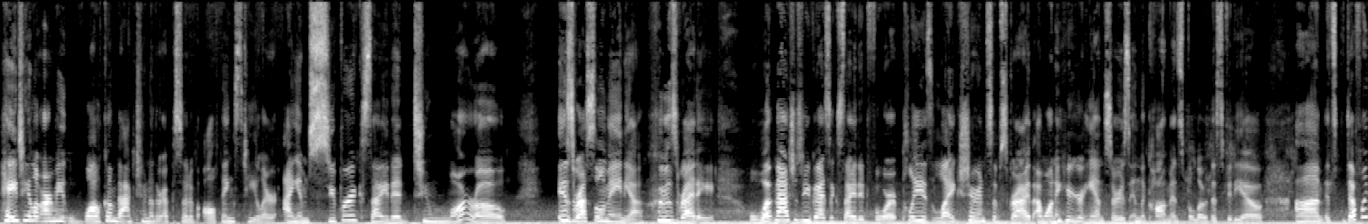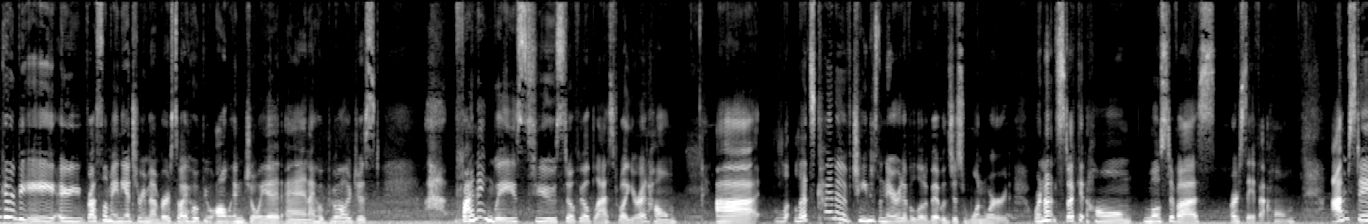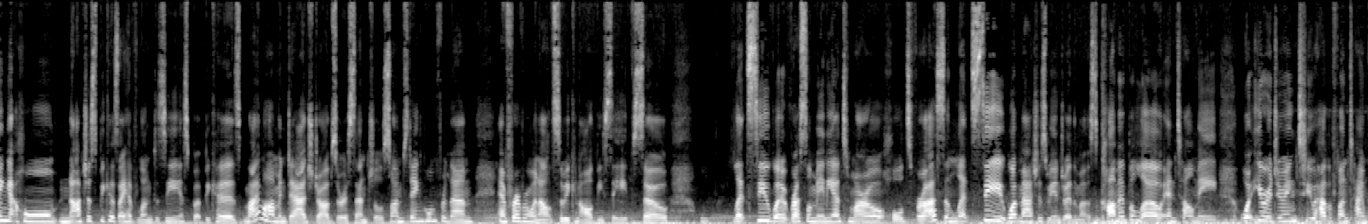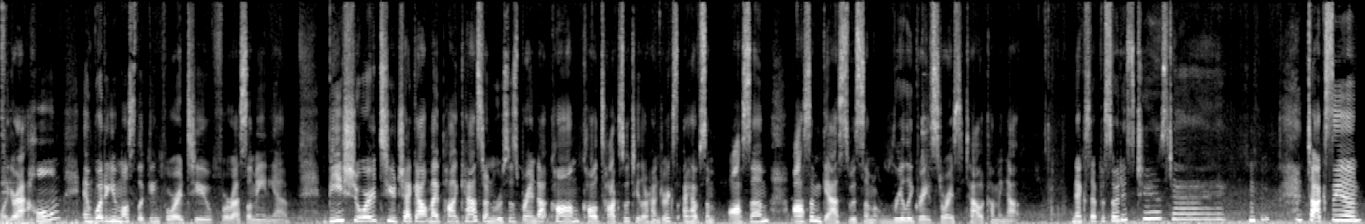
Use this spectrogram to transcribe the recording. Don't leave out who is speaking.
Speaker 1: Hey Taeler Army, welcome back to another episode of All Things Taeler. I am super excited. Tomorrow is WrestleMania. Who's ready? What matches are you guys excited for? Please like, share, and subscribe. I want to hear your answers in the comments below this video. Um, it's definitely going to be a WrestleMania to remember, so I hope you all enjoy it, and I hope you all are just finding ways to still feel blessed while you're at home. Uh, let's kind of change the narrative a little bit with just one word. We're not stuck at home. Most of us are safe at home. I'm staying at home not just because I have lung disease, but because my mom and dad's jobs are essential. So I'm staying home for them and for everyone else so we can all be safe. So Let's see what WrestleMania tomorrow holds for us and let's see what matches we enjoy the most. Comment below and tell me what you are doing to have a fun time while you're at home and what are you most looking forward to for WrestleMania. Be sure to check out my podcast on russosbrand.com called Talks with Taeler Hendrix. I have some awesome, awesome guests with some really great stories to tell coming up. Next episode is Tuesday. Talk soon.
